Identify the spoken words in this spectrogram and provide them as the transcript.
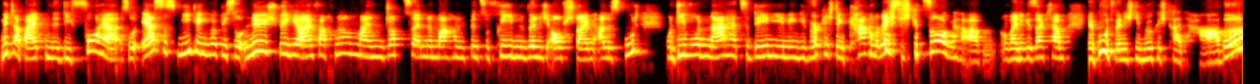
Mitarbeitende, die vorher so erstes Meeting wirklich so, nö, ich will hier einfach ne, meinen Job zu Ende machen, bin zufrieden, will nicht aufsteigen, alles gut. Und die wurden nachher zu denjenigen, die wirklich den Karren richtig gezogen haben. weil die gesagt haben, ja gut, wenn ich die Möglichkeit habe,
